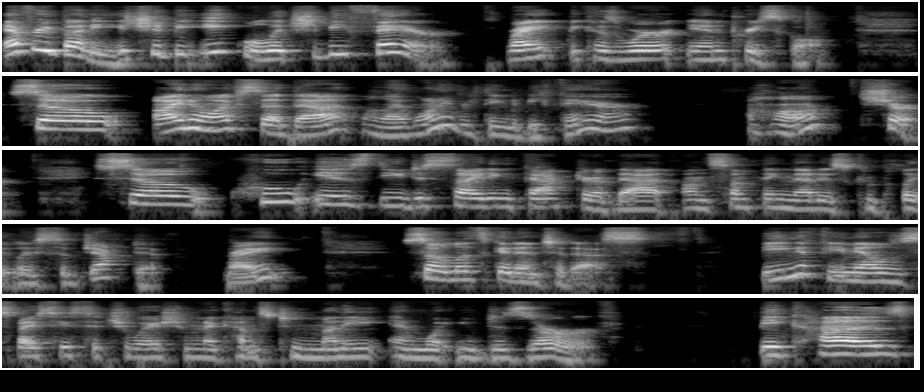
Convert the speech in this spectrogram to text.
everybody. It should be equal, it should be fair, right? Because we're in preschool. So I know I've said that. Well, I want everything to be fair. Uh huh, sure. So, who is the deciding factor of that on something that is completely subjective, right? So, let's get into this. Being a female is a spicy situation when it comes to money and what you deserve because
